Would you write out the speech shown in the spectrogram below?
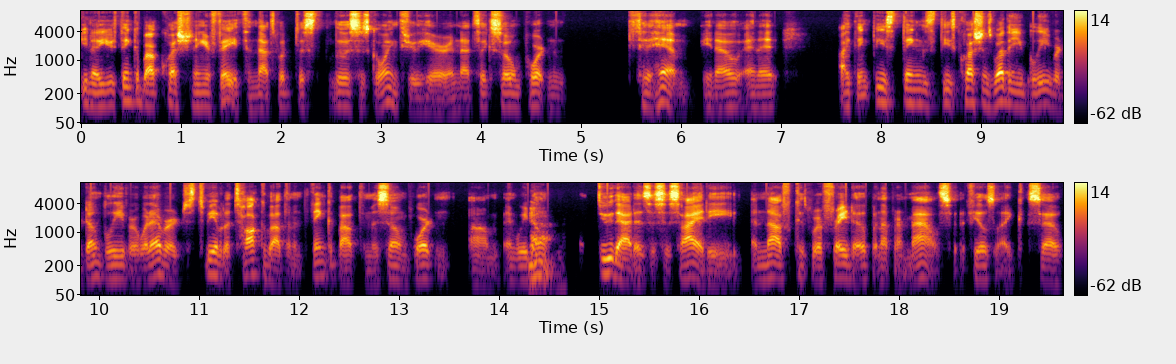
You know you think about questioning your faith and that's what this lewis is going through here and that's like so important to him you know and it i think these things these questions whether you believe or don't believe or whatever just to be able to talk about them and think about them is so important um, and we yeah. don't do that as a society enough because we're afraid to open up our mouths. It feels like so.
